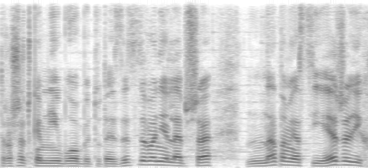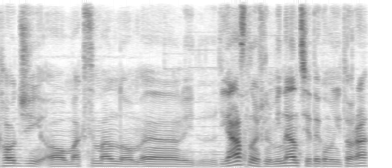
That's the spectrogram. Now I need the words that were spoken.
troszeczkę mniej byłoby tutaj zdecydowanie lepsze. Natomiast jeżeli chodzi o maksymalną e, jasność, luminancję tego monitora,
